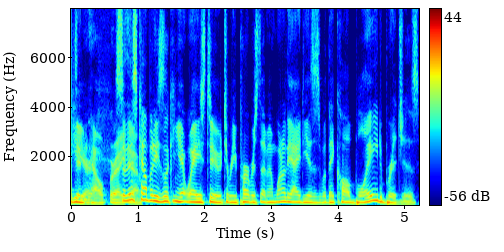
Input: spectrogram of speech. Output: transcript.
do here. help, right, so this yeah. is looking at ways to to repurpose them, and one of the ideas is what they call blade bridges.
